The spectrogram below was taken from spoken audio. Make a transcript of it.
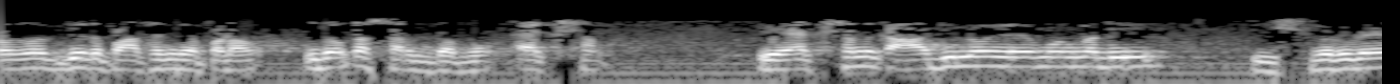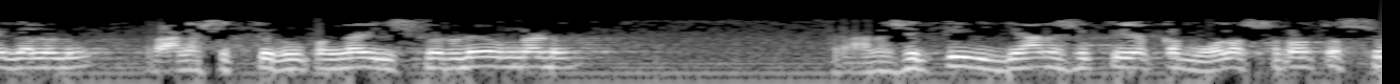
భగవద్గీత పాఠం చెప్పడం ఇదొక సర్గము యాక్షన్. ఈ యాక్షన్కి ఆదిలో ఏమున్నది? ఈశ్వరుడే గలడు ప్రాణశక్తి రూపంగా ఈశ్వరుడే ఉన్నాడు. ప్రాణశక్తి విజ్ఞానశక్తి యొక్క మూల స్రోతస్సు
